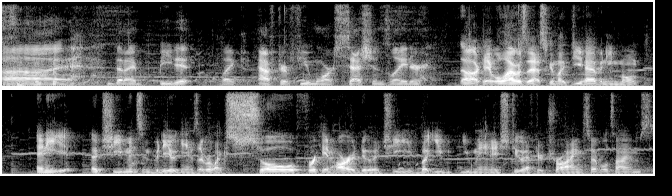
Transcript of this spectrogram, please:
Uh, then I beat it like after a few more sessions later. Oh, okay, well I was asking like, do you have any mo- any achievements in video games that were like so freaking hard to achieve, but you you managed to after trying several times?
